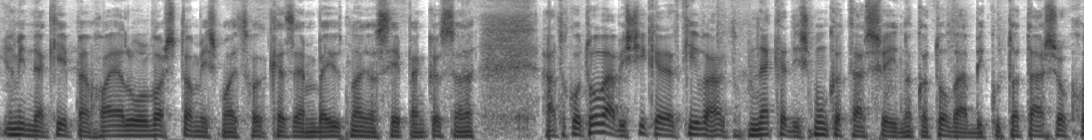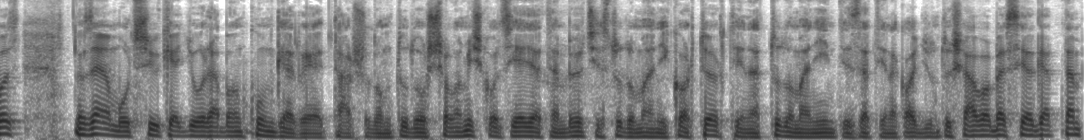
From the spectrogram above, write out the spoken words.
Igen. Mindenképpen, ha elolvastam, és majd ha kezembe jut, nagyon szépen köszönöm. Hát akkor további sikeret kívánok neked is munkatársaidnak a további kutatásokhoz. Az elmúlt szűk egy órában Kungerrel társadalomtudóssal, a Miskolci Egyetem Bölcsésztudományi Kar Történet Tudományi Intézetének adjuntusával beszélgettem.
